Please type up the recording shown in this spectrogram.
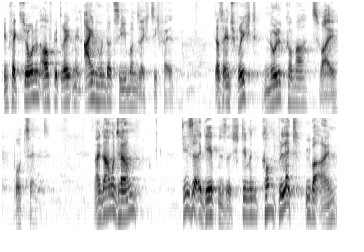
Infektionen aufgetreten in 167 Fällen. Das entspricht 0,2% Meine Damen und Herren, diese Ergebnisse stimmen komplett überein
